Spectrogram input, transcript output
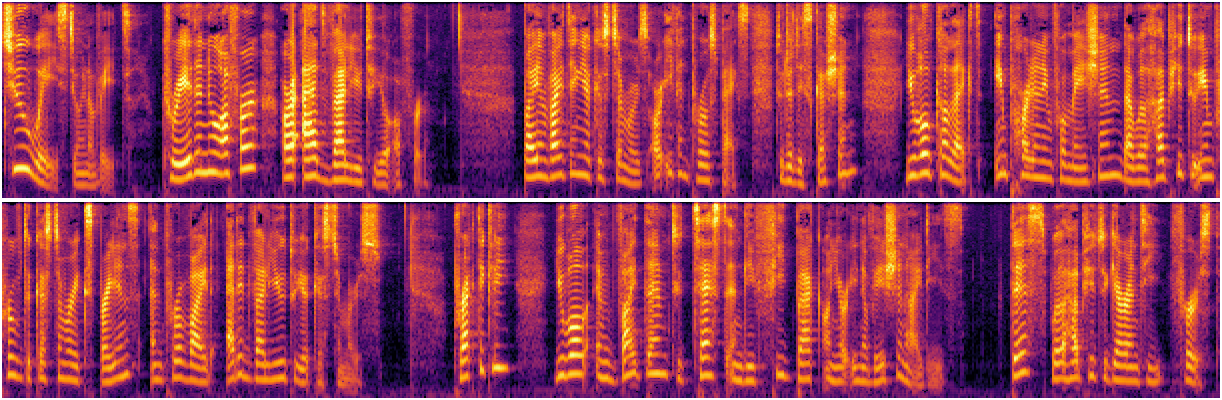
two ways to innovate create a new offer or add value to your offer. By inviting your customers or even prospects to the discussion, you will collect important information that will help you to improve the customer experience and provide added value to your customers. Practically, you will invite them to test and give feedback on your innovation ideas. This will help you to guarantee first,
